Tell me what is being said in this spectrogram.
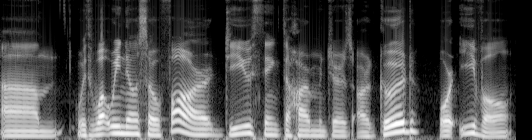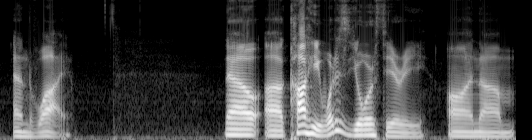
um, with what we know so far, do you think the harbingers are good or evil, and why? Now, uh, Kahi, what is your theory on um,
